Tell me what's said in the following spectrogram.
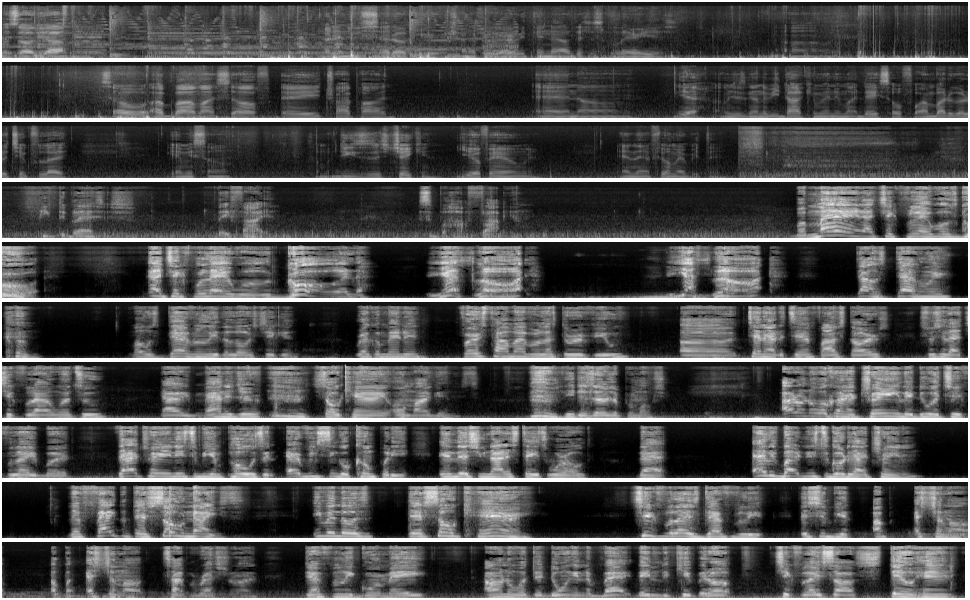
What's up, y'all? Got a new setup here, trying to figure everything out. This is hilarious. Um, so I bought myself a tripod, and um, yeah, I'm just gonna be documenting my day so far. I'm about to go to Chick Fil A, get me some some Jesus chicken, yeah, family, and then film everything. Peep the glasses. They fire. Super hot flyer. But man, that Chick fil A was good. That Chick fil A was good. Yes, Lord. Yes, Lord. That was definitely, most definitely the lowest chicken. Recommended. First time I ever left a review. Uh, 10 out of 10, five stars. Especially that Chick fil A I went to. That manager, so caring. Oh my goodness. he deserves a promotion. I don't know what kind of training they do at Chick-fil-A, but that training needs to be imposed in every single company in this United States world. That everybody needs to go to that training. The fact that they're so nice, even though they're so caring, Chick-fil-A is definitely, it should be an up echelon, upper echelon type of restaurant. Definitely gourmet. I don't know what they're doing in the back. They need to keep it up. Chick-fil-A sauce still hitting.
